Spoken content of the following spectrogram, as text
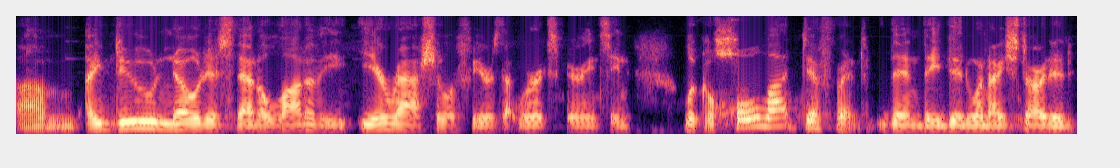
um, I do notice that a lot of the irrational fears that we're experiencing look a whole lot different than they did when I started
